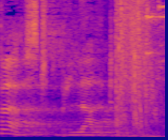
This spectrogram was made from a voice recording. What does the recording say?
First blood.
